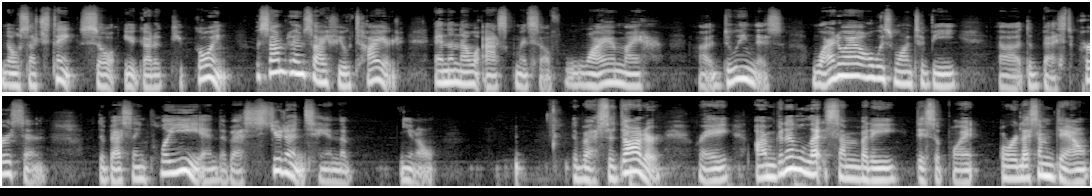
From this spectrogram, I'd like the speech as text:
No such thing. So you got to keep going. But sometimes I feel tired and then I will ask myself, why am I uh, doing this? Why do I always want to be uh, the best person, the best employee, and the best student, and the, you know, the best daughter, right? I'm gonna let somebody disappoint or let some down,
